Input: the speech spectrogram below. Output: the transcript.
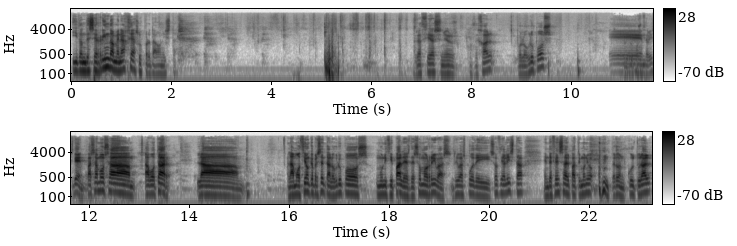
y donde se rinda homenaje a sus protagonistas. Gracias, señor concejal, por los grupos. Eh, bien, pasamos a, a votar la, la moción que presentan los grupos municipales de Somos Rivas, Rivas Puede y Socialista en defensa del patrimonio cultural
